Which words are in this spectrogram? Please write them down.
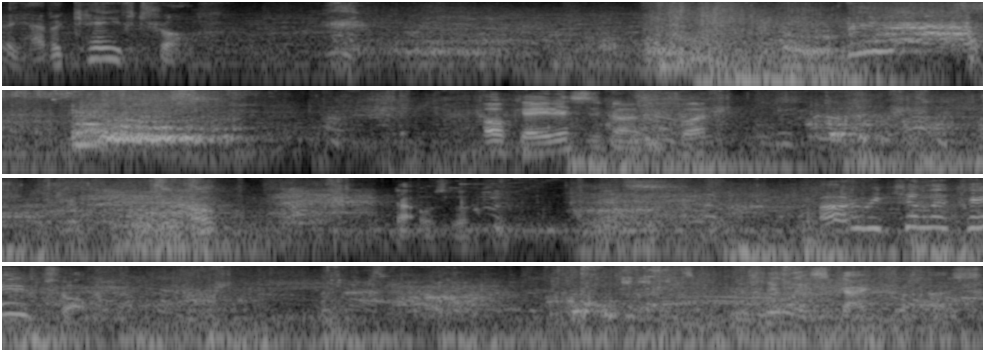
They have a cave troll. Okay, this is gonna be fun. Oh, that was lucky. How do we kill a cave troll? Let's kill this guy first.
